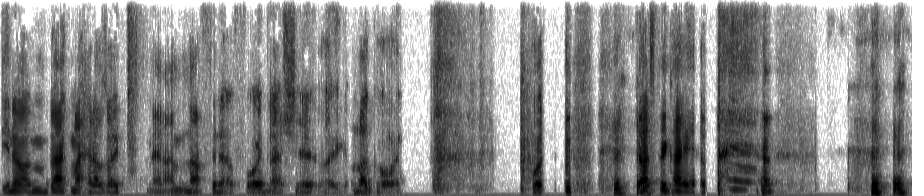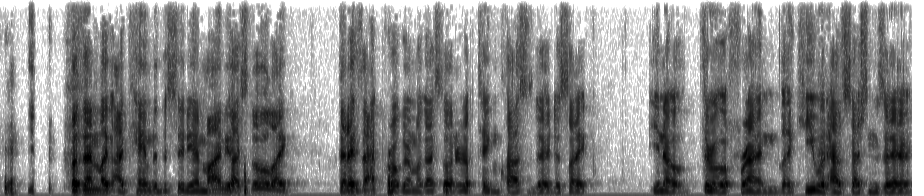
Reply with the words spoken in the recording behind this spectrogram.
you know, in the back of my head, I was like, man, I'm not gonna afford that shit. Like, I'm not going. That's think I am. but then like I came to the city, and mind you, I still like that exact program. Like I still ended up taking classes there, just like you know through a friend. Like he would have sessions there,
